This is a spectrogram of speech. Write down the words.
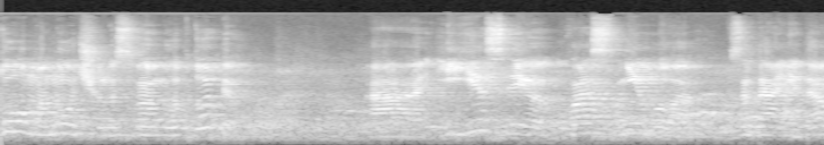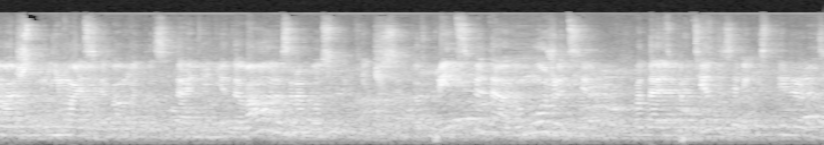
дома ночью на своем лэптопе, а, и если у вас не было задания, да, ваш наниматель вам это задание не давал разработать такие часы, то в в принципе, да, вы можете подать патент и зарегистрировать.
